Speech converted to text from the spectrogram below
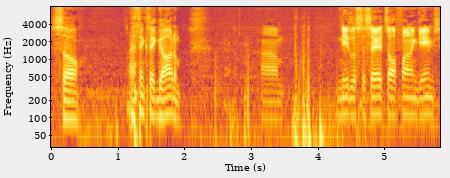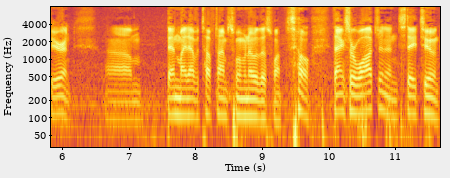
So, I think they got him. Um, needless to say, it's all fun and games here, and um, Ben might have a tough time swimming of this one. So, thanks for watching and stay tuned.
